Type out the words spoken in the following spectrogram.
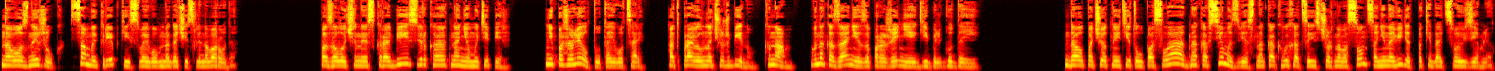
Навозный жук, самый крепкий из своего многочисленного рода. Позолоченные скоробеи сверкают на нем и теперь. Не пожалел тут о его царь. Отправил на чужбину, к нам, в наказание за поражение и гибель Гудеи. Дал почетный титул посла, однако всем известно, как выходцы из Черного Солнца ненавидят покидать свою землю.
